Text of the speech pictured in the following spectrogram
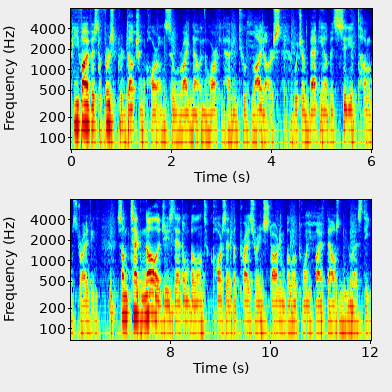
P5 is the first production car on sale right now in the market having two LiDARs, which are backing up its city autonomous driving. Some technologies that don't belong to cars at the price range starting below 25,000 USD.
